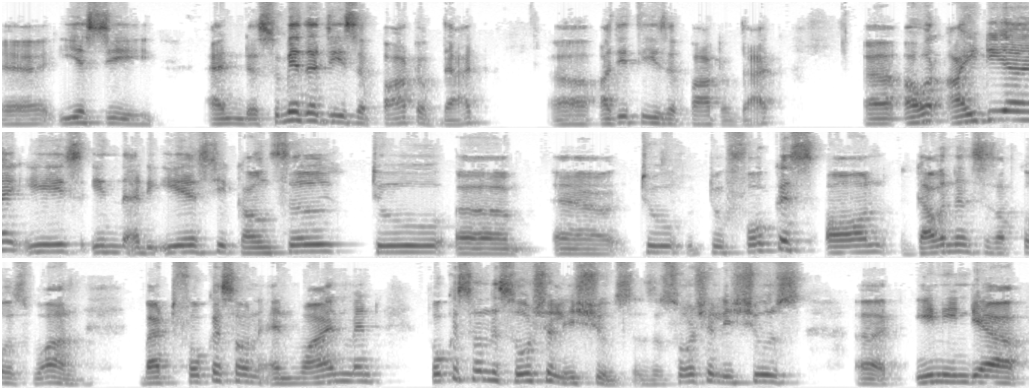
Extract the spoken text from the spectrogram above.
ESG And uh, Sumedha is a part of that. Uh, Aditi is a part of that. Uh, our idea is in the, ESG Council to uh, uh, to to focus on governance is of course one, but focus on environment, focus on the social issues. The social issues uh, in India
